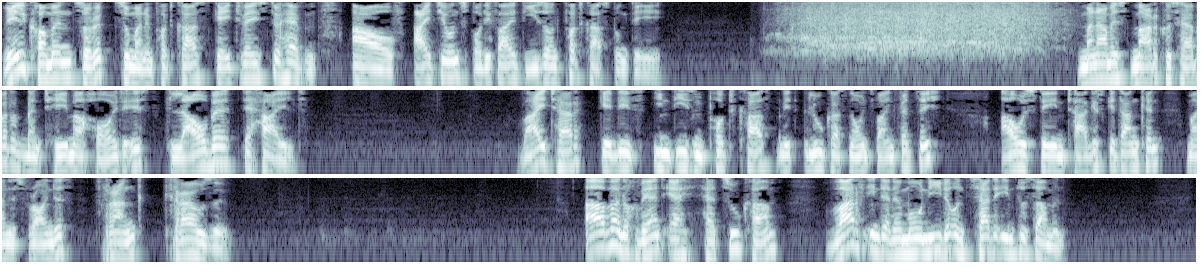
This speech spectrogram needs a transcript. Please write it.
Willkommen zurück zu meinem Podcast Gateways to Heaven auf iTunes, Spotify, Deezer und Podcast.de. Mein Name ist Markus Herbert und mein Thema heute ist Glaube, der heilt. Weiter geht es in diesem Podcast mit Lukas 9,42 aus den Tagesgedanken meines Freundes Frank Krause. Aber noch während er herzukam, warf ihn der Dämon nieder und zerrte ihn zusammen.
